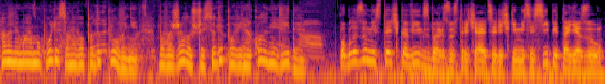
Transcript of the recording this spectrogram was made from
але не маємо полісу на випадок повені, бо вважало, що сюди повінь ніколи не дійде. Поблизу містечка Віксберг зустрічаються річки Місісіпі та Язу.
